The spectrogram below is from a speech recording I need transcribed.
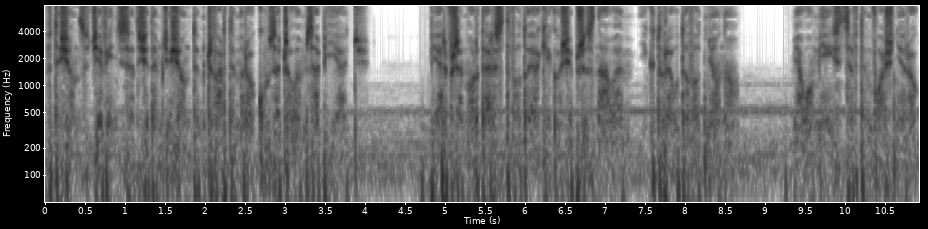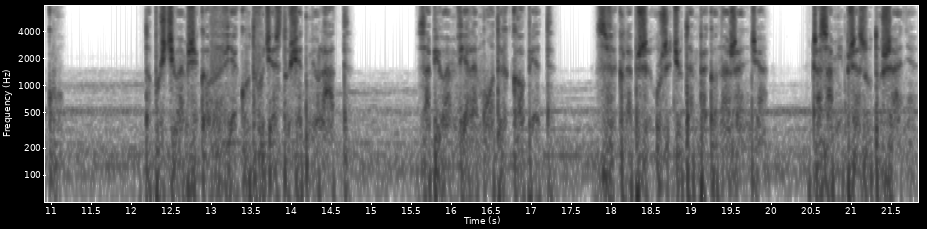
W 1974 roku zacząłem zabijać. Pierwsze morderstwo, do jakiego się przyznałem i które udowodniono, miało miejsce w tym właśnie roku. Dopuściłem się go w wieku 27 lat. Zabiłem wiele młodych kobiet, zwykle przy użyciu tępego narzędzia, czasami przez uduszenie.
